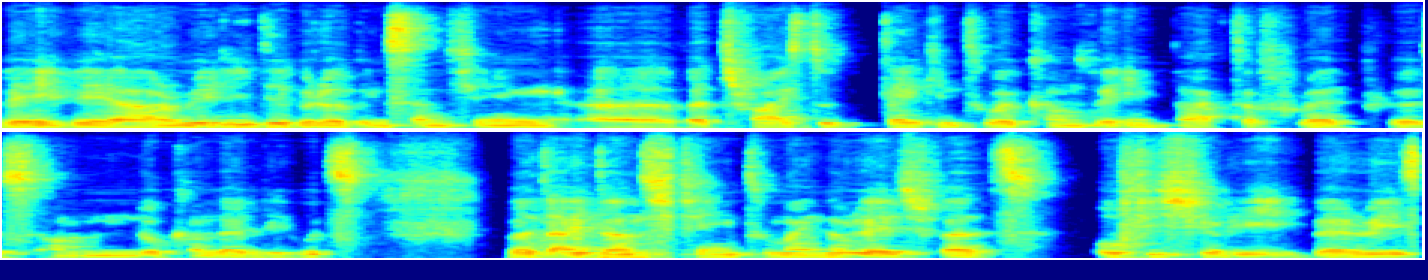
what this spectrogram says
they they are really developing something uh, that tries to take into account the impact of REDD Plus on local livelihoods. But I don't think, to my knowledge, that officially there is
